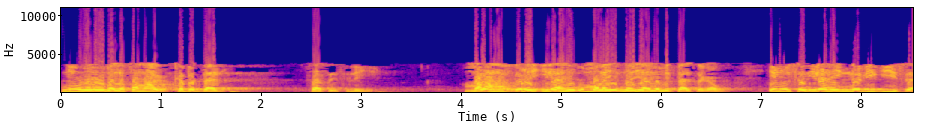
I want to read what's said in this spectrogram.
Nin walowba lafahaaga ka badbaadi. Saasay isleeyihin malaha xunay ilaahay u malaynayaanna midkaa isagaa wey inuusan ilaahay nebigiisa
